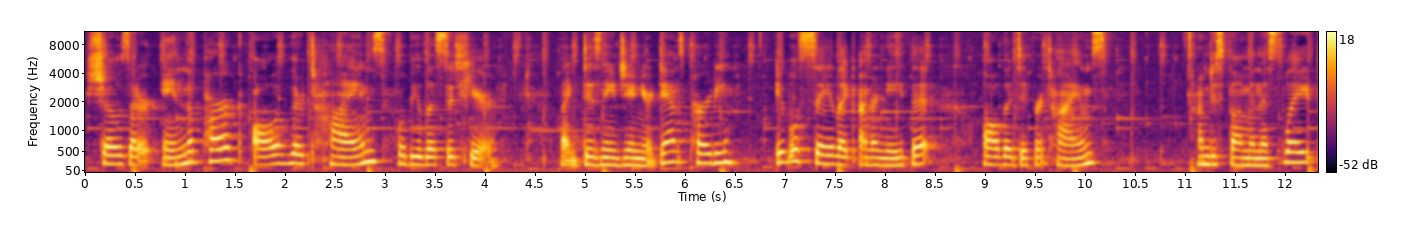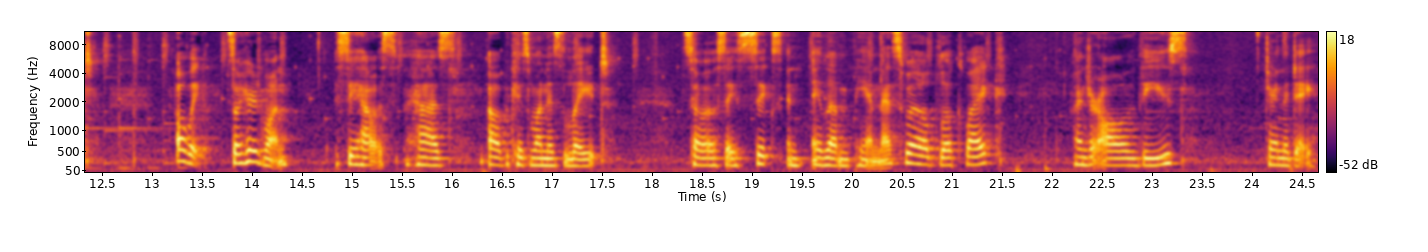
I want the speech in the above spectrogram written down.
shows that are in the park, all of their times will be listed here. Like Disney Junior Dance Party, it will say like underneath it all the different times. I'm just filming this late. Oh wait, so here's one. See how it has, oh because one is late. So it'll say 6 and 11 p.m. That's what it'll look like under all of these during the day.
